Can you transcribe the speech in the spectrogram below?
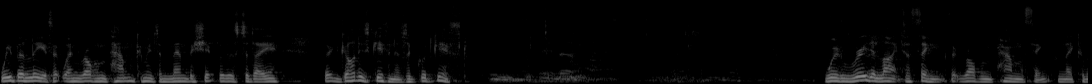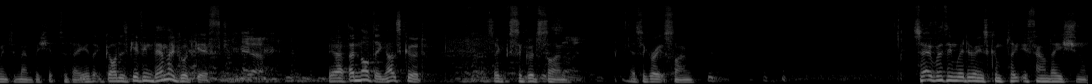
We believe that when Rob and Pam come into membership with us today, that God has given us a good gift. Amen. We'd really like to think that Rob and Pam think when they come into membership today that God is giving them a good gift. Yeah. Yeah, they're nodding. That's good. It's a, it's a good sign. It's a great sign. So everything we're doing is completely foundational,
